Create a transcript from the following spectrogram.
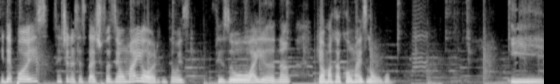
E depois senti a necessidade de fazer um maior. Então eu fiz o Ayana, que é o macacão mais longo. E,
